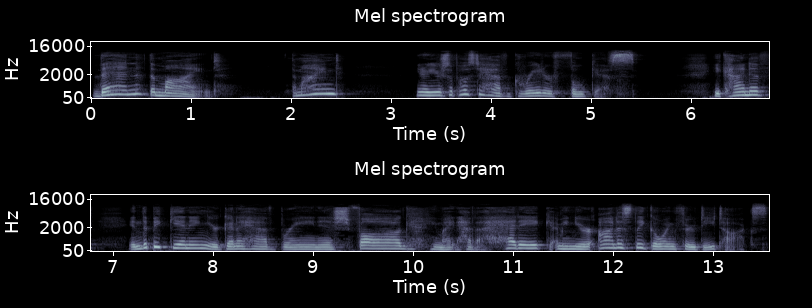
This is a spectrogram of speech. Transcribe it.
Then the mind. The mind, you know, you're supposed to have greater focus. You kind of, in the beginning, you're going to have brainish fog. You might have a headache. I mean, you're honestly going through detox.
